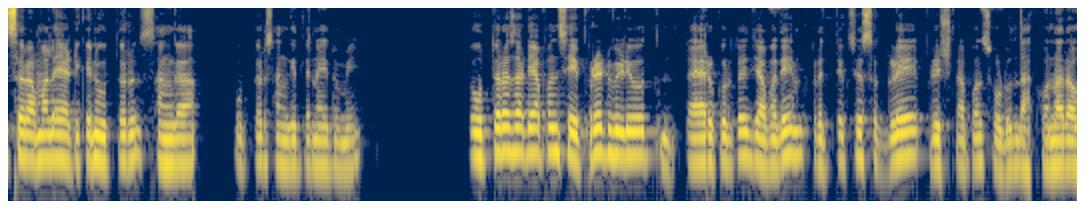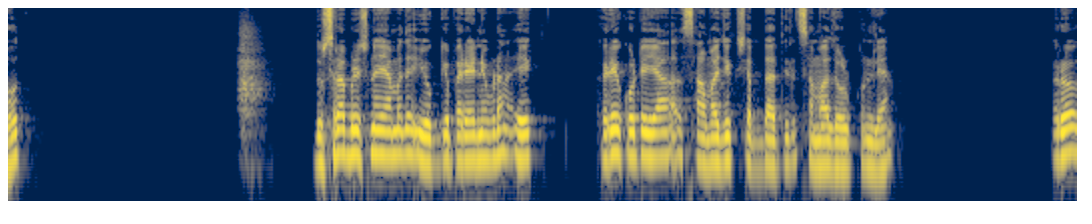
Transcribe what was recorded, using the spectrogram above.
सर आम्हाला या ठिकाणी उत्तर सांगा उत्तर सांगितलं नाही तुम्ही. तर उत्तरासाठी आपण सेपरेट व्हिडिओ तयार करतो आहे ज्यामध्ये प्रत्यक्ष सगळे प्रश्न आपण सोडून दाखवणार आहोत. दुसरा प्रश्न यामध्ये योग्य पर्याय निवडा. एक खरे खोटे या सामाजिक शब्दातील समाज ओळखून लिहा. र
